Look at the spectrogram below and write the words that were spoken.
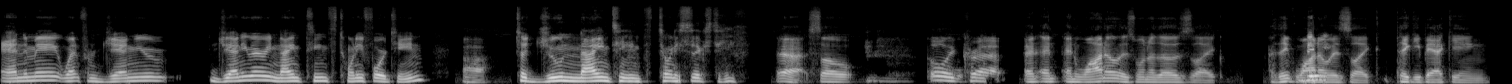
anime went from January January 19th, 2014 Uh to June 19th, 2016. Yeah. So Holy crap. and and and Wano is one of those like I think They- Wano is like piggybacking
